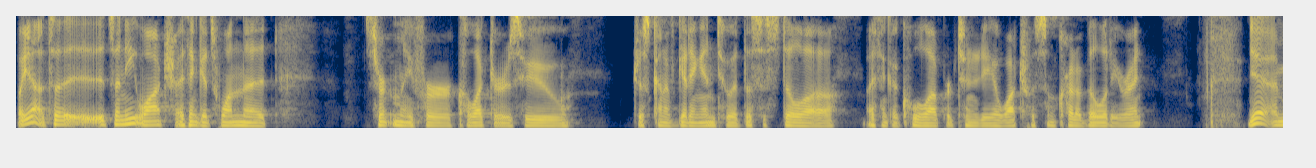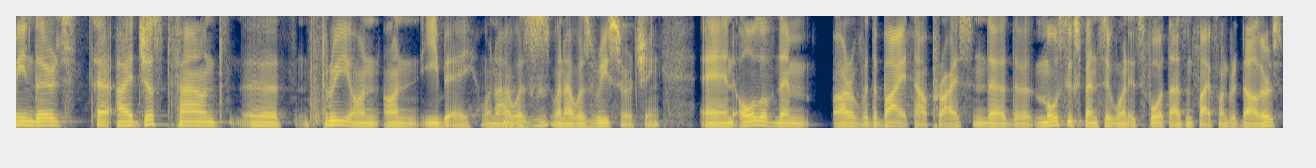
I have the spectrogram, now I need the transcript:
but yeah, it's a it's a neat watch. I think it's one that certainly for collectors who just kind of getting into it, this is still a I think a cool opportunity. A watch with some credibility, right? Yeah, I mean, there's uh, I just found uh, three on on eBay when I was mm-hmm. when I was researching, and all of them are with the buy it now price, and the the most expensive one is four thousand five hundred dollars,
